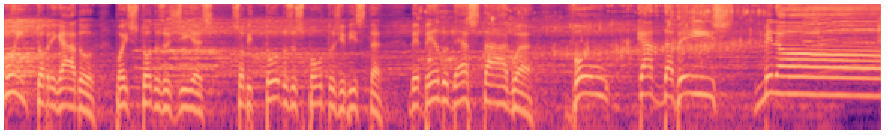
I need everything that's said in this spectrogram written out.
muito obrigado, pois todos os dias, sob todos os pontos de vista, bebendo desta água, vou cada vez melhor.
